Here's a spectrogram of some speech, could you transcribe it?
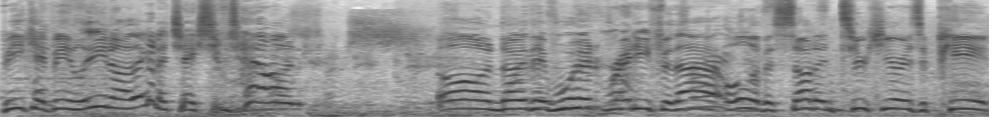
BKB Lina, they're gonna chase him down. Oh no, they weren't ready for that. All of a sudden, two heroes appear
